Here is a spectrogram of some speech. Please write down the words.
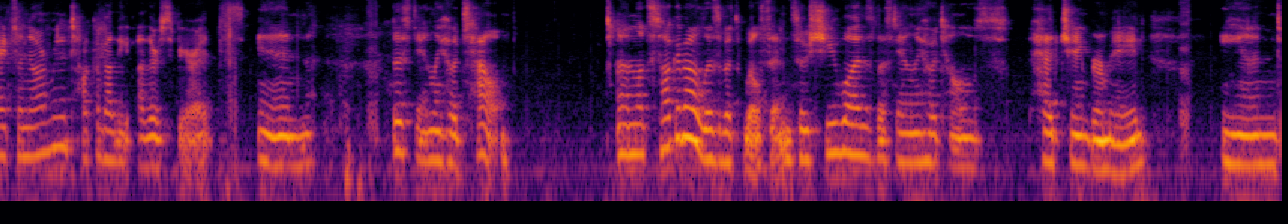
Right, so now I'm going to talk about the other spirits in the Stanley Hotel. Um, let's talk about Elizabeth Wilson. So she was the Stanley Hotel's head chambermaid, and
